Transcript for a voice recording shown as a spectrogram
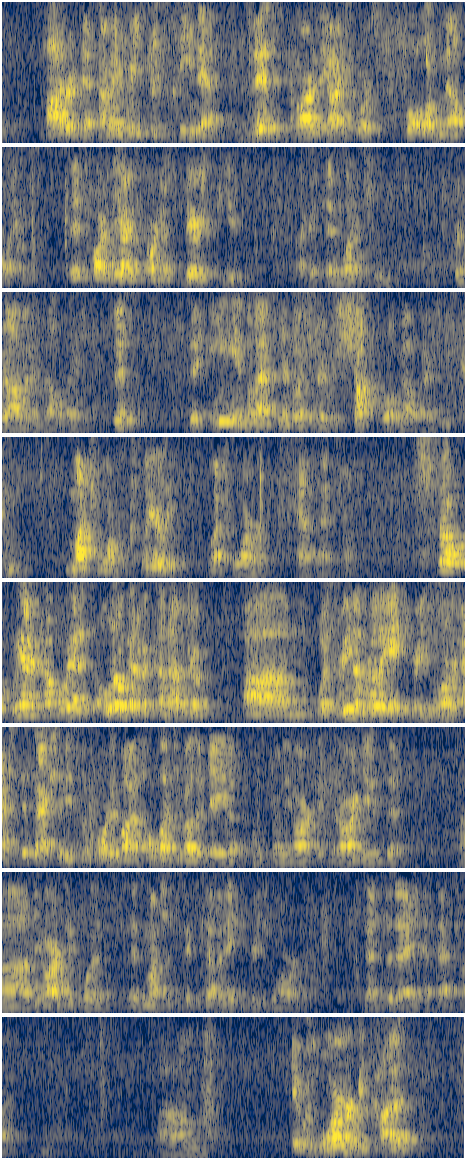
hotter at that time, I and we can see that. This part of the ice core is full of melt layers. This part of the ice core has very few. Like I said, one or two predominant melt layers. This, the Eemian, the last interglacial period, was chock full of melt layers. It was much warmer, clearly much warmer at that time. So we had a couple, had a little bit of a conundrum. Um, was Greenland really 8 degrees warmer? Actually, this actually is supported by a whole bunch of other data from the Arctic that argues that uh, the Arctic was as much as 6, 7, 8 degrees warmer than today at that time. Um, it was warmer because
